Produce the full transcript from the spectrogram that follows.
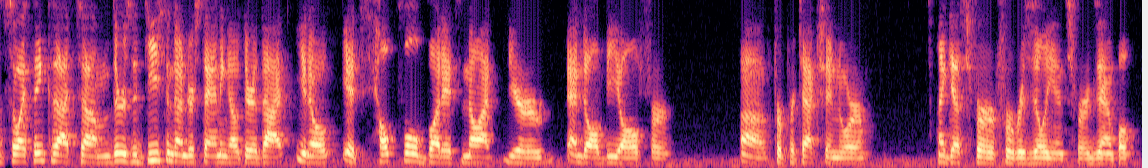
so i think that um, there's a decent understanding out there that you know it's helpful but it's not your end all be all for uh, for protection or i guess for for resilience for example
